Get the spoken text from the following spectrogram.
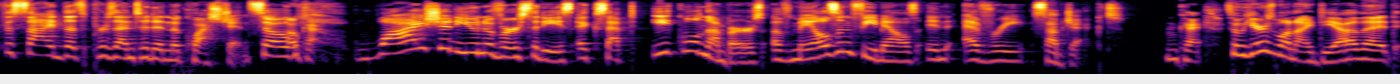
Take the side that's presented in the question. So, Okay. why should universities accept equal numbers of males and females in every subject? Okay. So here's one idea that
